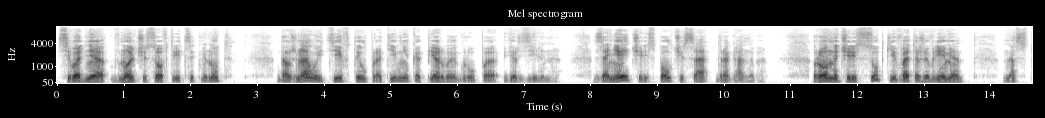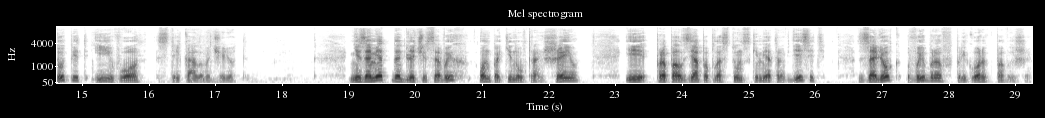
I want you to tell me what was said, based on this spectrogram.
Сегодня в ноль часов тридцать минут должна уйти в тыл противника первая группа Верзилина. За ней через полчаса Драганова. Ровно через сутки в это же время наступит и его Стрекалова черед. Незаметно для часовых он покинул траншею и, проползя по-пластунски метров десять, залег, выбрав пригорок повыше.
